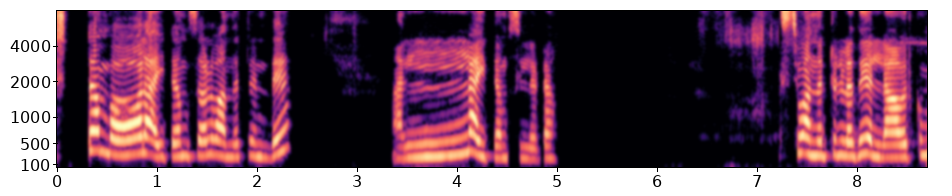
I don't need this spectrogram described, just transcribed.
ഇഷ്ടം പോലെ ഐറ്റംസുകൾ വന്നിട്ടുണ്ട്. നല്ല ഐറ്റംസ് ഇല്ല കേട്ടോ നെക്സ്റ്റ് വന്നിട്ടുള്ളത് എല്ലാവർക്കും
